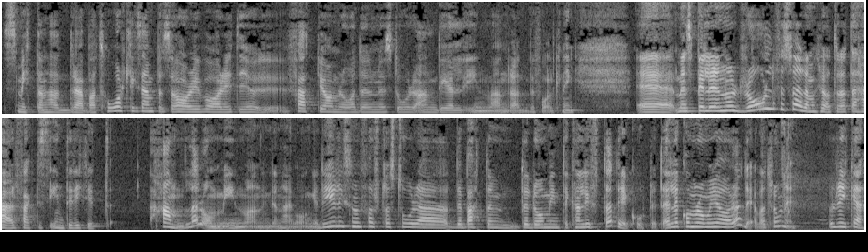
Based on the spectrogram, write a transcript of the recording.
smittan har drabbat hårt till exempel så har det ju varit i eh, fattiga områden med stor andel invandrad befolkning. Eh, men spelar det någon roll för Sverigedemokraterna att det här faktiskt inte riktigt handlar om invandring den här gången? Det är ju liksom den första stora debatten där de inte kan lyfta det kortet. Eller kommer de att göra det? Vad tror ni? Ulrika?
